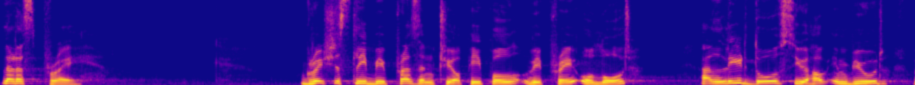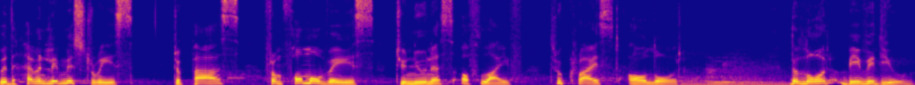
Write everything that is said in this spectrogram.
Let us pray. Graciously be present to your people, we pray, O Lord, and lead those you have imbued with heavenly mysteries to pass from former ways to newness of life through Christ our Lord. Amen. The Lord be with you.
